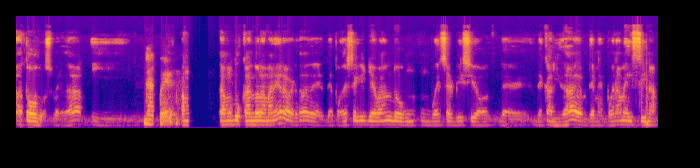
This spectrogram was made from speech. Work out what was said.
a todos, ¿verdad? Y de acuerdo. Estamos, buscando la manera, ¿verdad?, de, poder seguir llevando un, buen servicio de, calidad, de buena medicina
